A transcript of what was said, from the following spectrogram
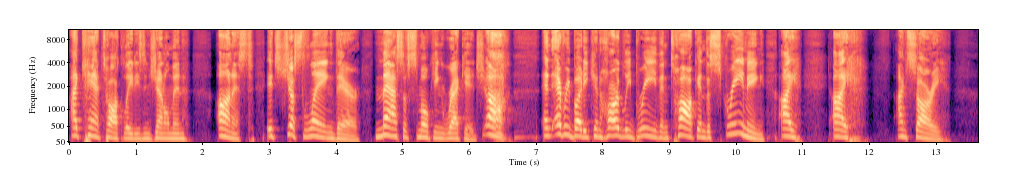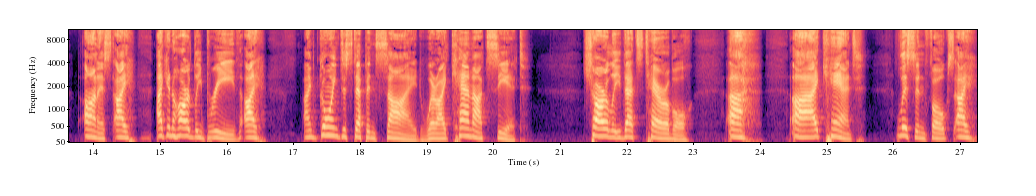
I can't talk, ladies and gentlemen. Honest, it's just laying there, massive smoking wreckage. Ah! And everybody can hardly breathe and talk, and the screaming. I. I. I'm sorry. Honest, I I can hardly breathe. I I'm going to step inside where I cannot see it. Charlie, that's terrible. Ah, uh, I can't. Listen, folks, I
